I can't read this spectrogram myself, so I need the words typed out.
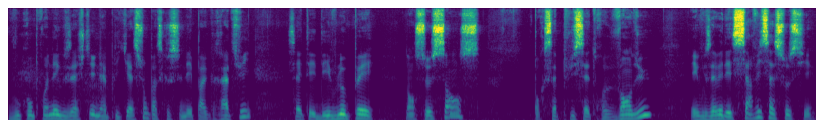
Vous comprenez que vous achetez une application parce que ce n'est pas gratuit, ça a été développé dans ce sens pour que ça puisse être vendu, et vous avez des services associés.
